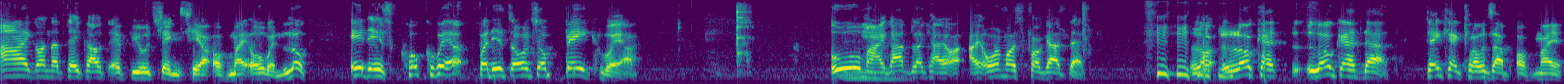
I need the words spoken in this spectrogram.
I'm gonna take out a few things here of my oven. Look, it is cookware, but it's also bakeware. Oh mm. my God, like I, I almost forgot that. look, look, at look at that. Take a close up of my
